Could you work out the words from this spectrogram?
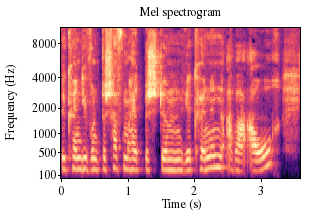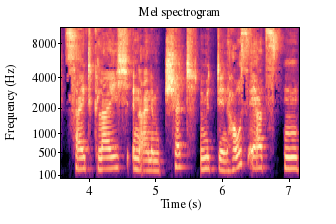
wir können die Wundbeschaffenheit bestimmen, wir können aber auch zeitgleich in einem Chat mit den Hausärzten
